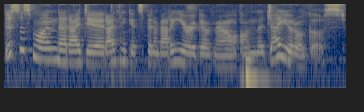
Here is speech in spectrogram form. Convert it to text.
This is one that I did, I think it's been about a year ago now, on the Jayuro ghost.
